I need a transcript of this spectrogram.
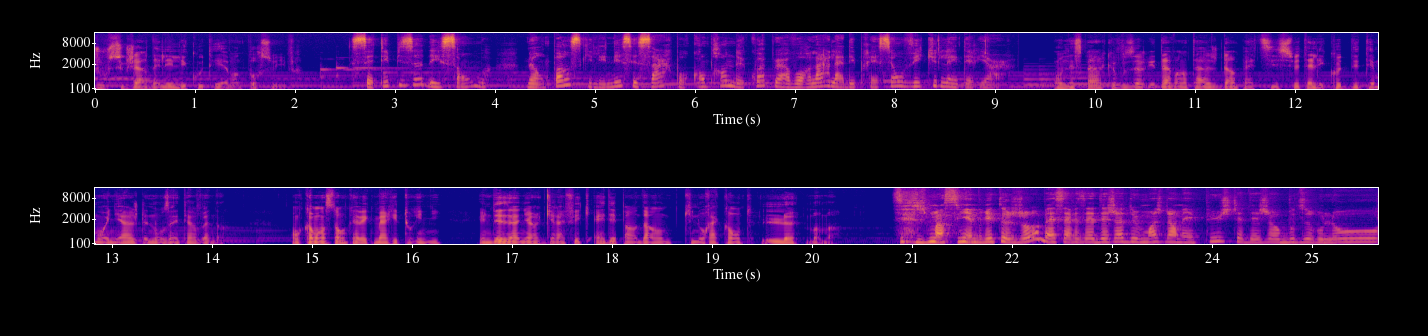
je vous suggère d'aller l'écouter avant de poursuivre. Cet épisode est sombre, mais on pense qu'il est nécessaire pour comprendre de quoi peut avoir l'air la dépression vécue de l'intérieur. On espère que vous aurez davantage d'empathie suite à l'écoute des témoignages de nos intervenants. On commence donc avec Marie Tourigny, une designer graphique indépendante qui nous raconte le moment. Je m'en souviendrai toujours. Ben, ça faisait déjà deux mois que je dormais plus. J'étais déjà au bout du rouleau.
